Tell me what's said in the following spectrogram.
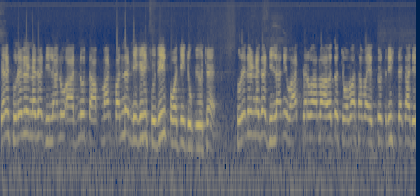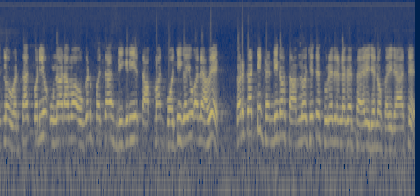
ત્યારે સુરેન્દ્રનગર જિલ્લાનું આજનું તાપમાન પંદર ડિગ્રી સુધી પહોંચી ચૂક્યું છે. સુરેન્દ્રનગર જિલ્લાની વાત કરવામાં આવે તો ચોમાસામાં એકસો ત્રીસ ટકા જેટલો વરસાદ પડ્યો. ઉનાળામાં ઓગણપચાસ ડિગ્રીએ તાપમાન પહોંચી ગયું અને હવે કડકડતી ઠંડીનો સામનો છે તે સુરેન્દ્રનગર શહેરીજનો કરી રહ્યા છે.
